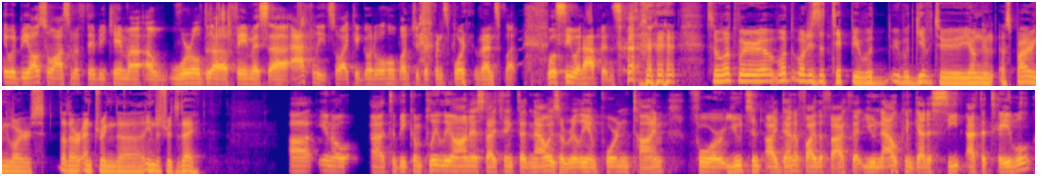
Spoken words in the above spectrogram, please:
it would be also awesome if they became a, a world uh, famous uh, athlete, so I could go to a whole bunch of different sports events. But we'll see what happens. so, what were uh, what what is the tip you would you would give to young aspiring lawyers that are entering the industry today? Uh, you know, uh, to be completely honest, I think that now is a really important time for you to identify the fact that you now can get a seat at the table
